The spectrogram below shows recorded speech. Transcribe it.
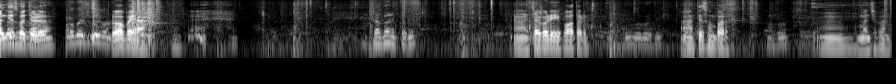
ఎంత తీసుకొచ్చాడు? రూపాయి? చకోడి పోతాడు. తీసుకొని పారా. మంచి పని.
